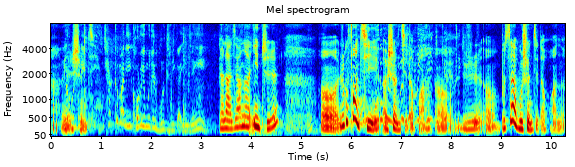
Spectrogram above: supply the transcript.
啊，为了圣洁。 자꾸만 이 거룩의 문제를 무너뜨리니까 인생이 那大家呢一直，嗯、如果放弃呃圣洁的话，嗯、就是嗯、不在乎圣洁的话呢，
